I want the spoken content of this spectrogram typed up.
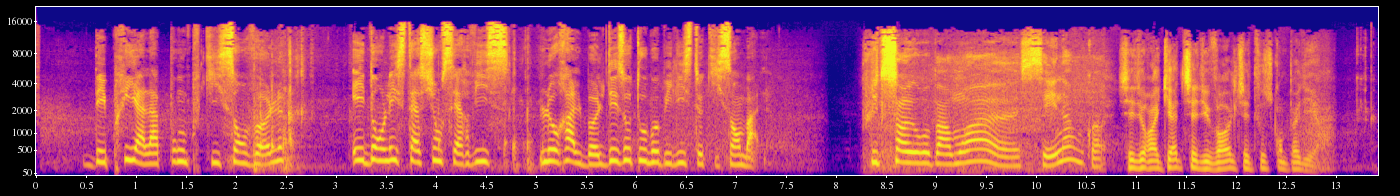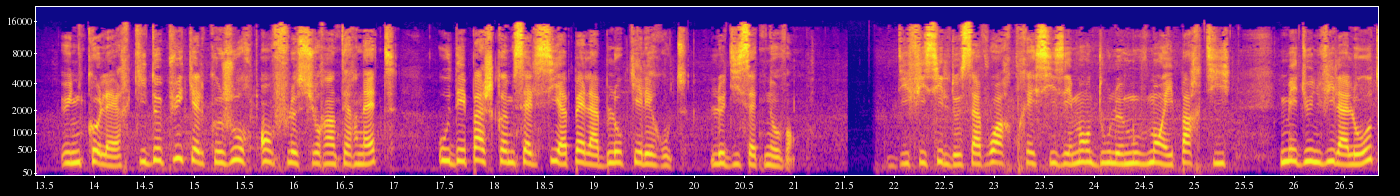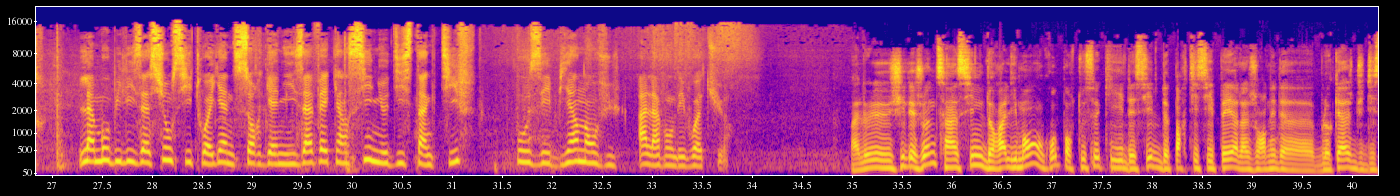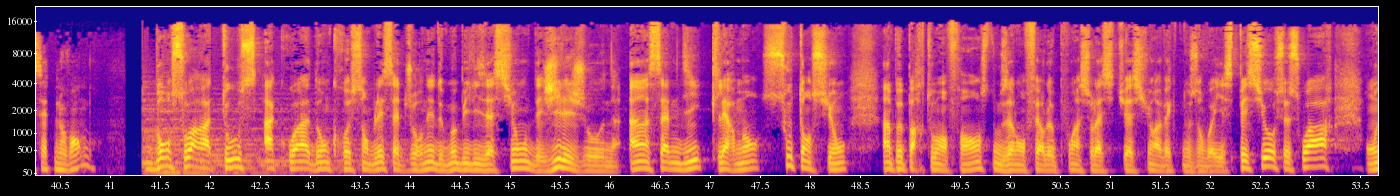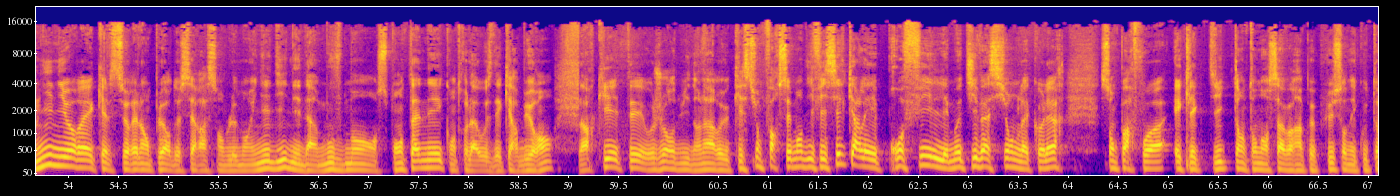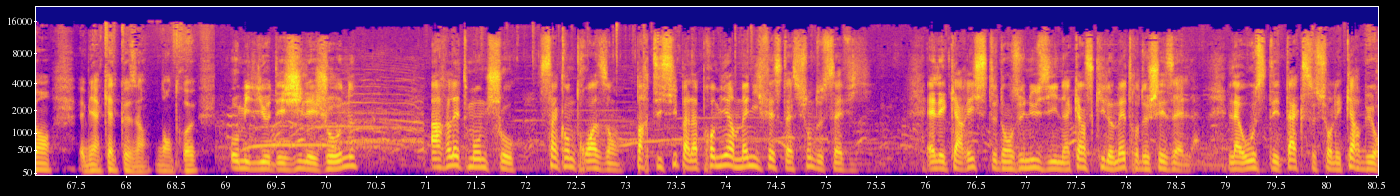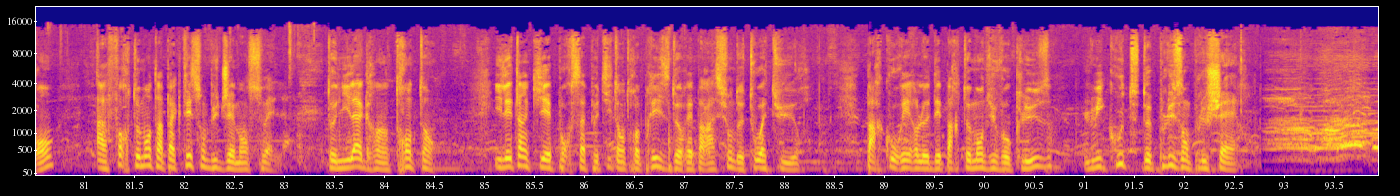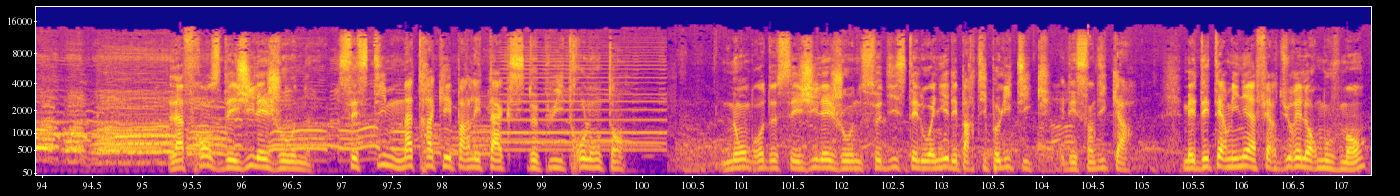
Des prix à la pompe qui s'envolent, et dans les stations-service, le ras-le-bol des automobilistes qui s'emballent. Plus de 100 euros par mois, euh, c'est énorme quoi. C'est du racket, c'est du vol, c'est tout ce qu'on peut dire. Une colère qui depuis quelques jours enfle sur Internet, où des pages comme celle-ci appellent à bloquer les routes le 17 novembre. Difficile de savoir précisément d'où le mouvement est parti, mais d'une ville à l'autre, la mobilisation citoyenne s'organise avec un signe distinctif, posé bien en vue à l'avant des voitures. Bah, le gilet jaune, c'est un signe de ralliement, en gros, pour tous ceux qui décident de participer à la journée de blocage du 17 novembre. Bonsoir à tous. À quoi donc ressemblait cette journée de mobilisation des Gilets jaunes? Un samedi clairement sous tension un peu partout en France. Nous allons faire le point sur la situation avec nos envoyés spéciaux ce soir. On ignorait quelle serait l'ampleur de ces rassemblements inédits nés d'un mouvement spontané contre la hausse des carburants. Alors qui était aujourd'hui dans la rue? Question forcément difficile car les profils, les motivations de la colère sont parfois éclectiques. Tentons d'en savoir un peu plus en écoutant eh bien quelques-uns d'entre eux. Au milieu des Gilets jaunes, Arlette Moncho, 53 ans, participe à la première manifestation de sa vie. Elle est cariste dans une usine à 15 km de chez elle. La hausse des taxes sur les carburants a fortement impacté son budget mensuel. Tony Lagrin, 30 ans. Il est inquiet pour sa petite entreprise de réparation de toiture. Parcourir le département du Vaucluse lui coûte de plus en plus cher. La France des Gilets jaunes s'estime matraquée par les taxes depuis trop longtemps. Nombre de ces gilets jaunes se disent éloignés des partis politiques et des syndicats, mais déterminés à faire durer leur mouvement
